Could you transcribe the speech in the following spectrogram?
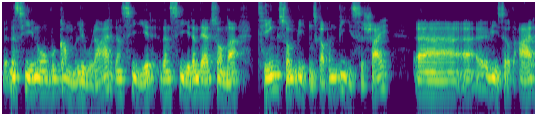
den sier noe om hvor gammel jorda er. Den sier, den sier en del sånne ting som vitenskapen viser seg eh, viser at er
